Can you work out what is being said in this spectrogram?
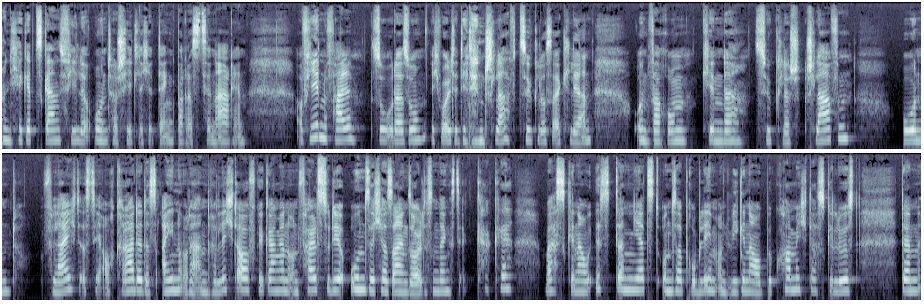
Und hier gibt es ganz viele unterschiedliche denkbare Szenarien. Auf jeden Fall, so oder so, ich wollte dir den Schlafzyklus erklären und warum Kinder zyklisch schlafen. Und Vielleicht ist dir auch gerade das eine oder andere Licht aufgegangen. Und falls du dir unsicher sein solltest und denkst dir, Kacke, was genau ist denn jetzt unser Problem und wie genau bekomme ich das gelöst, dann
